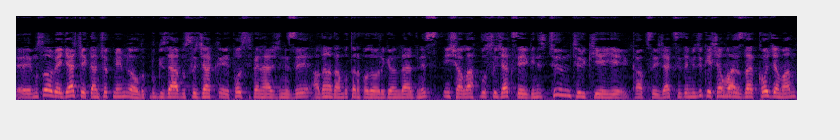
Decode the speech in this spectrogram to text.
e, Mustafa Bey gerçekten çok memnun olduk. Bu güzel, bu sıcak, e, pozitif enerjinizi Adana'dan bu tarafa doğru gönderdiniz. İnşallah bu sıcak sevginiz tüm Türkiye'yi kapsayacak. Size müzik yaşamınızda kocaman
